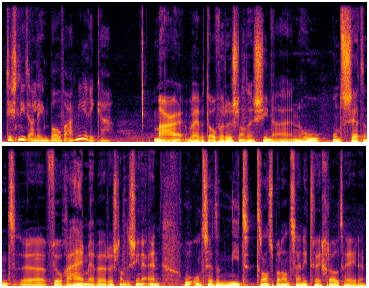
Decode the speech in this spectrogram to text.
Het is niet alleen boven Amerika. Maar we hebben het over Rusland en China. En hoe ontzettend uh, veel geheim hebben Rusland en China. En hoe ontzettend niet transparant zijn die twee grootheden.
